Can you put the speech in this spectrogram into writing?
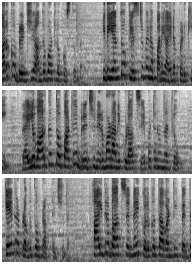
మరొక బ్రిడ్జి అందుబాటులోకి వస్తుంది. ఇది ఎంతో క్లిష్టమైన పని అయినప్పటికీ రైలు మార్గంతో పాటే బ్రిడ్జి నిర్మాణాన్ని కూడా చేపట్టనున్నట్లు కేంద్ర ప్రభుత్వం ప్రకటించింది. హైదరాబాద్ చెన్నై కోల్కతా వంటి పెద్ద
